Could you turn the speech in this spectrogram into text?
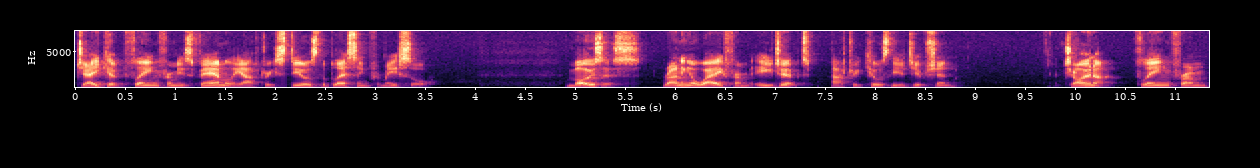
Jacob fleeing from his family after he steals the blessing from Esau. Moses running away from Egypt after he kills the Egyptian. Jonah fleeing from,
